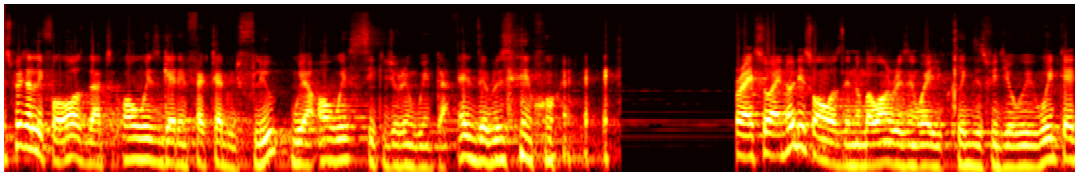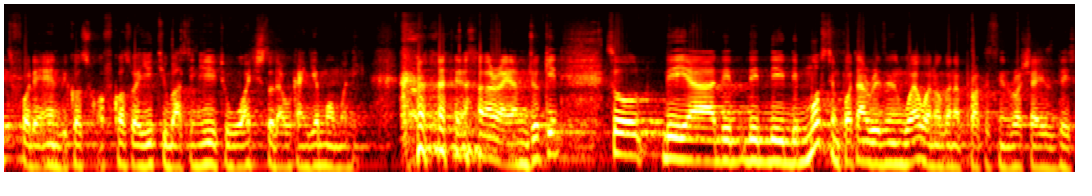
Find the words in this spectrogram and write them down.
especially for us that always get infected with flu, we are always sick during winter. That's the reason why. Alright, so I know this one was the number one reason why you clicked this video. We waited for the end because of course we're YouTubers, you need to watch so that we can get more money. Alright, I'm joking. So the, uh, the, the, the, the, most important reason why we're not going to practice in Russia is this.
